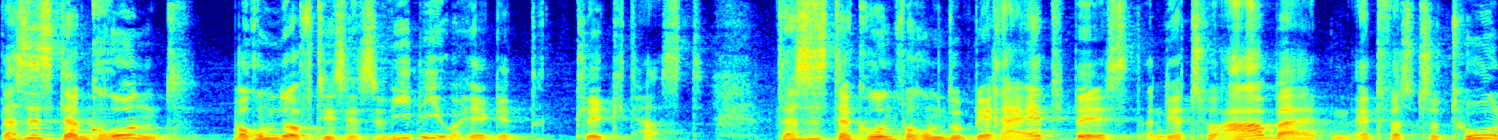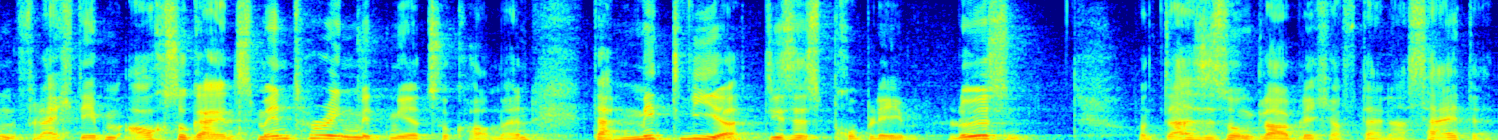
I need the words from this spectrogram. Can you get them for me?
Das ist der Grund, warum du auf dieses Video hier geklickt hast. Das ist der Grund, warum du bereit bist, an dir zu arbeiten, etwas zu tun, vielleicht eben auch sogar ins Mentoring mit mir zu kommen, damit wir dieses Problem lösen. Und das ist unglaublich auf deiner Seite.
